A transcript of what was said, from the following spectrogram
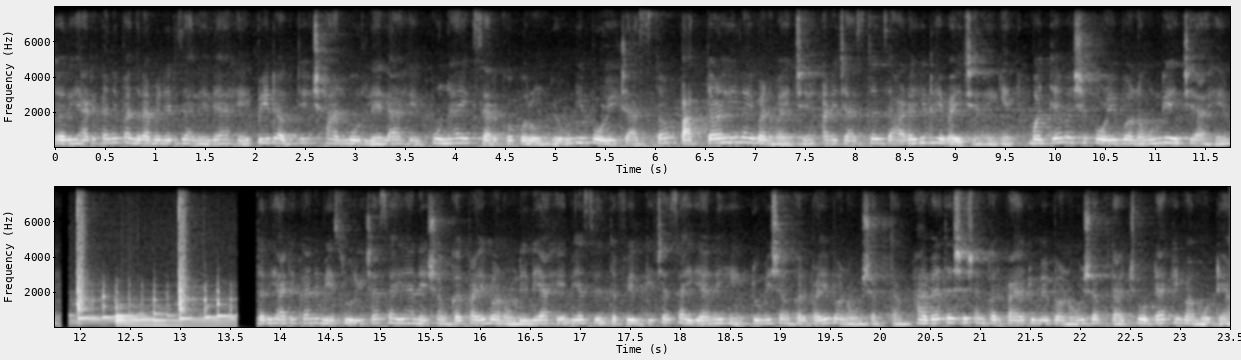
तर ह्या ठिकाणी पंधरा मिनिट झालेले आहे. पीठ अगदी छान मुरलेलं आहे. पुन्हा एकसारखं करून घेऊ. ही पोळी जास्त पातळही नाही बनवायची आणि जास्त जाडही ठेवायची नाहीये. मध्यम अशी पोळी बनवून घ्यायची आहे. तर या ठिकाणी मी सुरीच्या साह्याने शंकरपाळी बनवलेली आहे. हवी असेल तर फिरकीच्या साह्यानेही तुम्ही शंकरपाळी बनवू शकता. हव्या तशा शंकरपाळ्या तुम्ही बनवू शकता छोट्या किंवा मोठ्या.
